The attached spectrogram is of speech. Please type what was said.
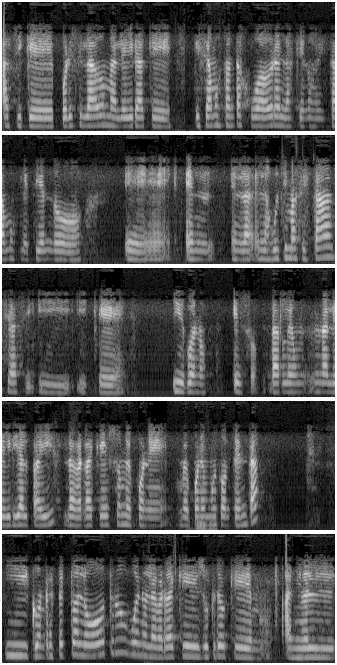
así que por ese lado me alegra que, que seamos tantas jugadoras las que nos estamos metiendo eh, en, en, la- en las últimas instancias y, y, y que y bueno eso darle un- una alegría al país. La verdad que eso me pone me pone muy contenta. Y con respecto a lo otro bueno la verdad que yo creo que a nivel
